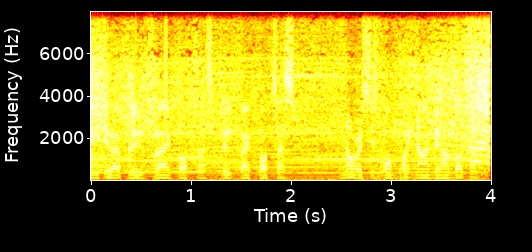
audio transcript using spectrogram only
So do have blue flag Bottas, blue flag Bottas. Norris is 1.9 behind Bottas.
